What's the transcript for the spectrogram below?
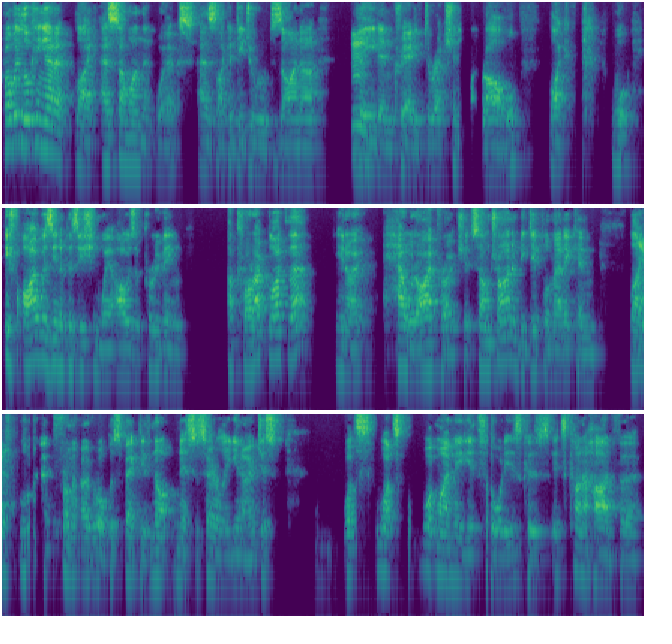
probably looking at it like as someone that works as like a digital designer, mm. lead and creative direction role, like if I was in a position where I was approving a product like that, you know, how would I approach it? So I'm trying to be diplomatic and like yeah. look at it from an overall perspective, not necessarily, you know, just what's what's what my immediate thought is, because it's kind of hard for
